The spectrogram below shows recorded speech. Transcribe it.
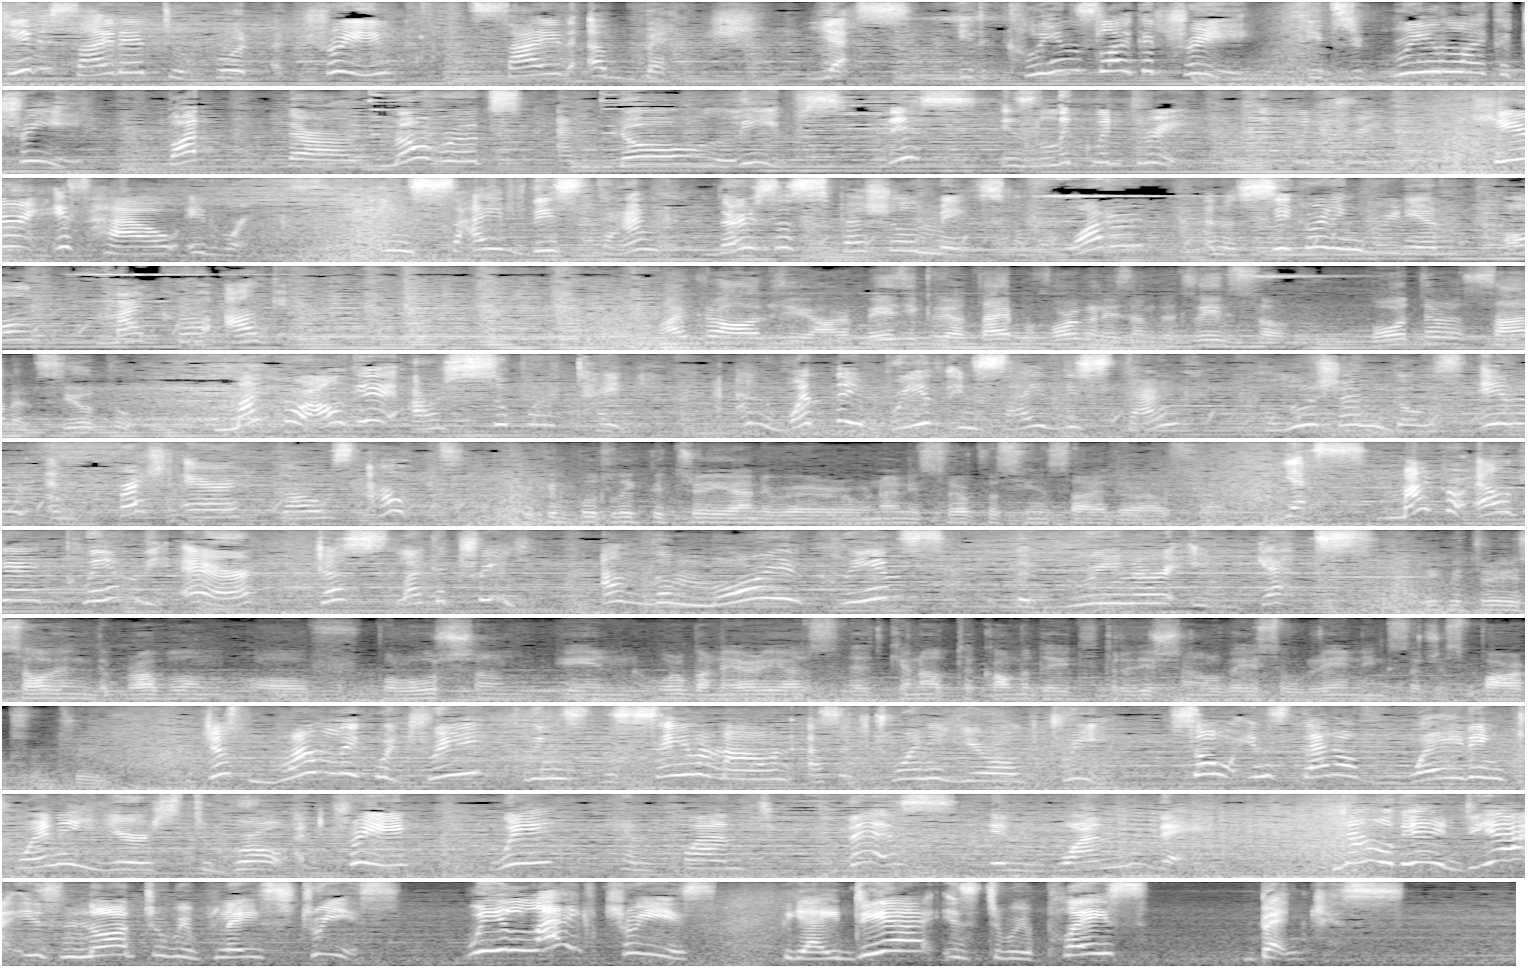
He decided to put a tree inside a bench. Yes, it cleans like a tree, it's green like a tree, but there are no roots and no leaves. This is liquid tree. Liquid tree. Here is how it works. Inside this tank, there is a special mix of water and a secret ingredient called microalgae. Microalgae are basically a type of organism that lives off water, sun, and CO2. Microalgae are super tiny, when they breathe inside this tank, pollution goes in and fresh air goes out. You can put liquid tree anywhere on any surface inside or outside. Yes, microalgae clean the air just like a tree. And the more it cleans, the greener it gets. Liquid tree is solving the problem of pollution in urban areas that cannot accommodate traditional ways of greening such as parks and trees. Just one liquid tree cleans the same amount as a 20 year old tree. So instead of waiting 20 years to grow a tree, we can plant this in one day. Now the idea is not to replace trees. We like trees. The idea is to replace benches.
